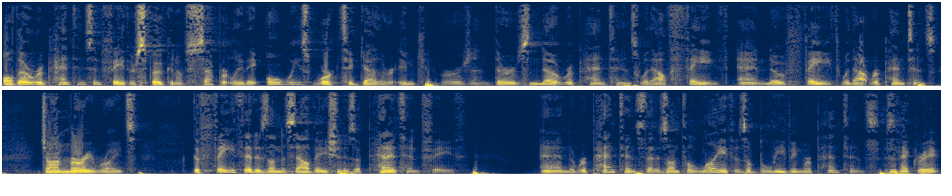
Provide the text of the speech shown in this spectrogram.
although repentance and faith are spoken of separately, they always work together in conversion. There's no repentance without faith and no faith without repentance. John Murray writes, the faith that is unto salvation is a penitent faith. And the repentance that is unto life is a believing repentance. Isn't that great?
